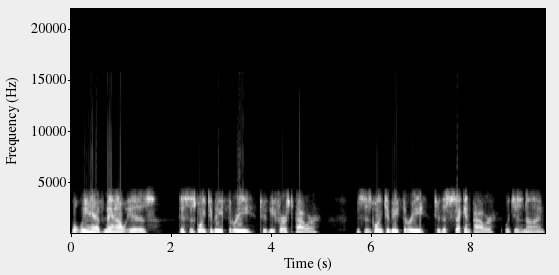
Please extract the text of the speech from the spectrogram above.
What we have now is this is going to be 3 to the first power. This is going to be 3 to the second power, which is 9.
